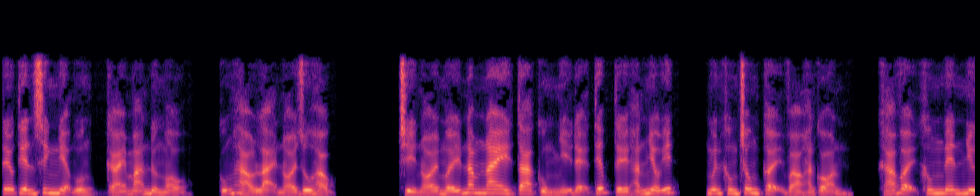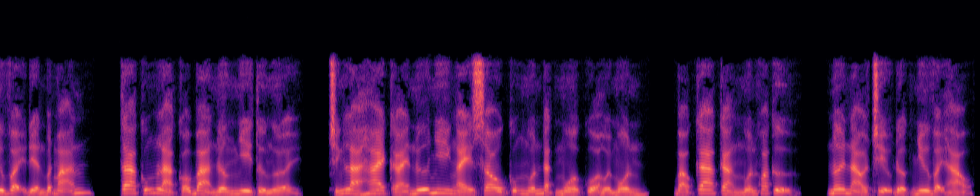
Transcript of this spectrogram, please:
tiêu tiên sinh niệm uống cái mãn đường màu, cũng hảo lại nói du học. Chỉ nói mấy năm nay ta cùng nhị đệ tiếp tế hắn nhiều ít, nguyên không trông cậy vào hắn còn, khá vậy không nên như vậy điền bất mãn, ta cũng là có bà nương nhi tử người, chính là hai cái nữ nhi ngày sau cũng muốn đặt mua của hồi môn, bảo ca càng muốn khoa cử, nơi nào chịu được như vậy háo.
